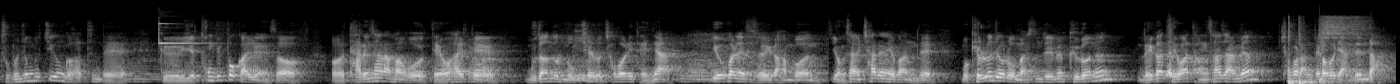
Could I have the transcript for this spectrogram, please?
두 번 정도 찍은 것 같은데 그 이제 통비법 관련해서 어, 다른 사람하고 대화할 때 무단으로 녹취해도 처벌이 되냐 이거 관련해서 저희가 한번 영상을 촬영해 봤는데 뭐 결론적으로 말씀드리면 그거는 내가 대화 당사자면 처벌 안 돼. 처벌이 안 된다.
